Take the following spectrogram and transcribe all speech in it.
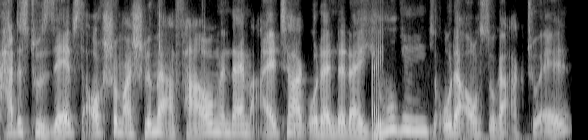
hattest du selbst auch schon mal schlimme Erfahrungen in deinem Alltag oder in deiner Jugend oder auch sogar aktuell?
